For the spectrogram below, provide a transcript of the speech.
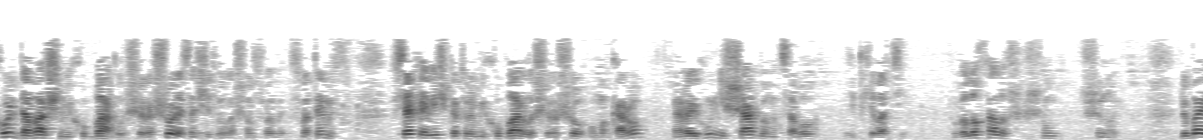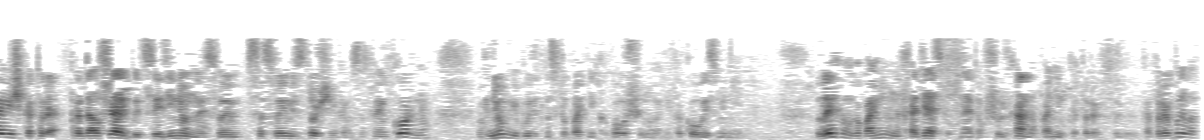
Коль даварши михубар лаширошо, я зачитывал Лашон Сватемис, всякая вещь, которая михубар лаширошо у макаро, райгу не шарба мацаво витхилати. Велохала шиной. Любая вещь, которая продолжает быть соединенная своим, со своим источником, со своим корнем, в нем не будет наступать никакого шиноя, никакого изменения. Лехем Гапаним, находясь вот на этом шульхана паним, которое, которое было,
